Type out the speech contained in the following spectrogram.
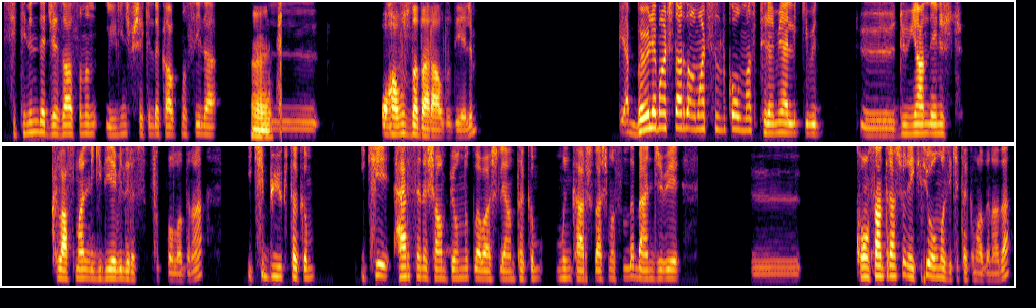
City'nin de cezasının ilginç bir şekilde kalkmasıyla, Evet. eee, o havuz da daraldı diyelim. Ya, böyle maçlarda amaçsızlık olmaz. Premier Lig gibi, eee, dünyanın en üst klasman ligi diyebiliriz futbol adına. iki büyük takım, iki her sene şampiyonlukla başlayan takımın karşılaşmasında bence bir e, konsantrasyon eksiği olmaz iki takım adına da.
